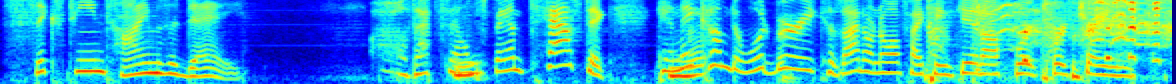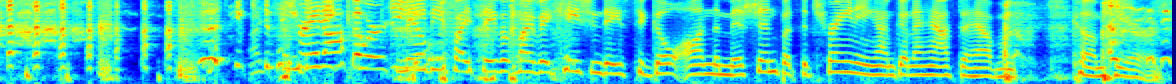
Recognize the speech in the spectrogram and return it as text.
16 times a day. Oh, that sounds fantastic. Can they mm-hmm. come to Woodbury? Because I don't know if I can get off work for training. I can get off work maybe if I save up my vacation days to go on the mission, but the training I'm going to have to have them come here.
